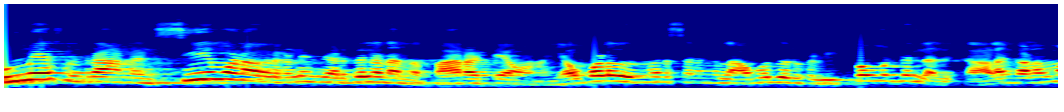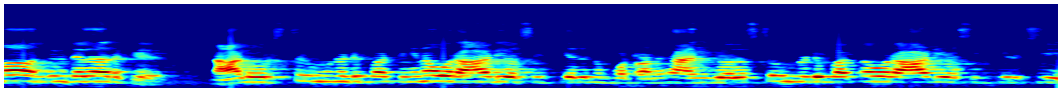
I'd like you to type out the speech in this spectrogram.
உண்மையை சொல்றேன் அண்ணன். சீமான் அவர்களை இந்த இடத்துல நம்ம பாராட்டே ஆகணும். எவ்வளவு விமர்சனங்கள் அவதூறுகள் இப்போ மட்டும் இல்லை அது காலங்காலமாக வந்துகிட்டே தான் இருக்குது நாலு வருஷத்துக்கு முன்னாடி பார்த்தீங்கன்னா ஒரு ஆடியோ சிக்கியதுன்னு போட்டானுங்க. அஞ்சு வருஷத்துக்கு முன்னாடி பார்த்தா ஒரு ஆடியோ சிக்கிருச்சு.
